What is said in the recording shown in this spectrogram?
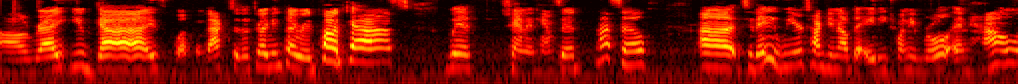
All right, you guys, welcome back to the Thriving Thyroid Podcast with Shannon Hanson, myself. Uh, today we are talking about the 80-20 rule and how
